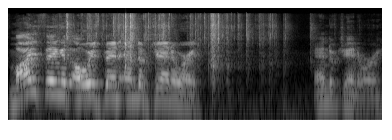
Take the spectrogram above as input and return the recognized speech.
My thing has always been end of January. End of January.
